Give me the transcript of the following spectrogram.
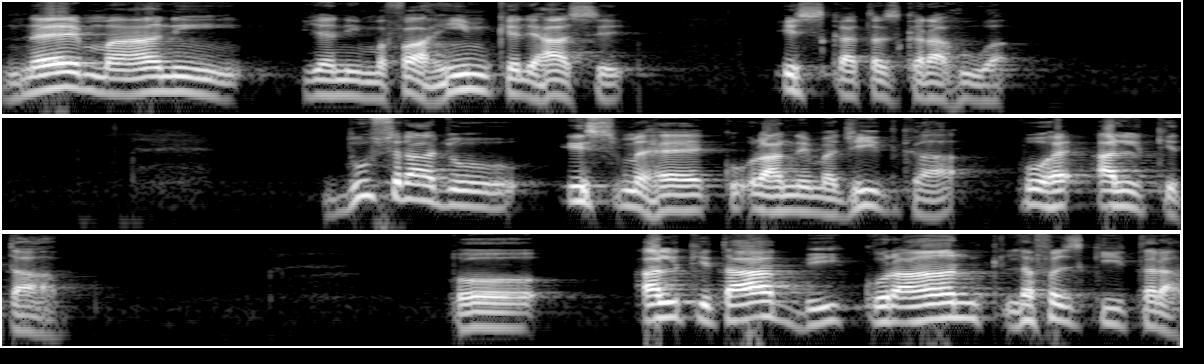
نئے معنی یعنی مفاہیم کے لحاظ سے اس کا تذکرہ ہوا۔ دوسرا جو اسم ہے قرآن مجید کا وہ ہے الکتاب۔ تو الکتاب بھی قرآن لفظ کی طرح۔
